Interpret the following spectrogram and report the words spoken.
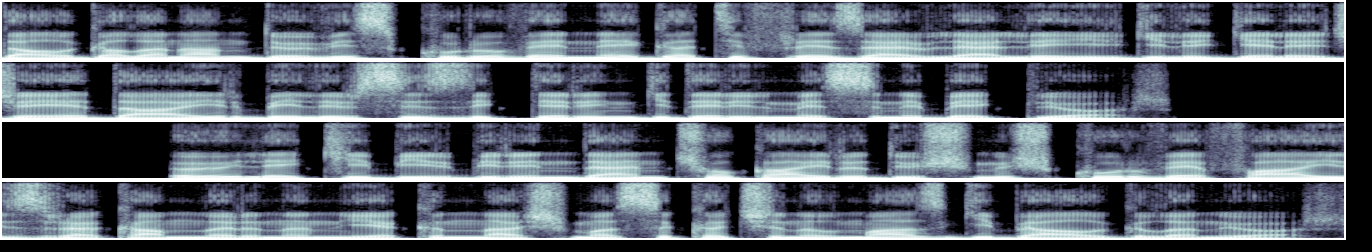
dalgalanan döviz kuru ve negatif rezervlerle ilgili geleceğe dair belirsizliklerin giderilmesini bekliyor. Öyle ki birbirinden çok ayrı düşmüş kur ve faiz rakamlarının yakınlaşması kaçınılmaz gibi algılanıyor.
